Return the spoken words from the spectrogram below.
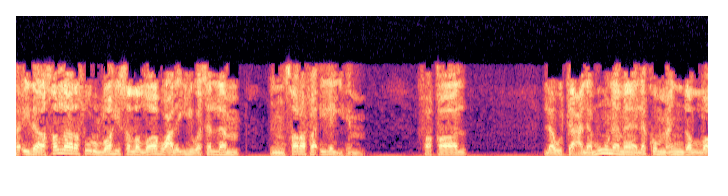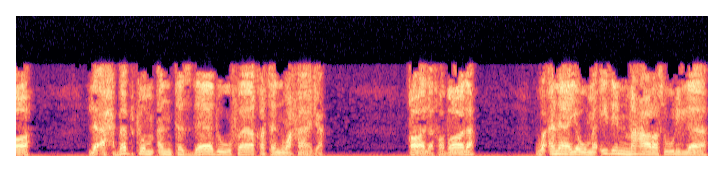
فإذا صلى رسول الله صلى الله عليه وسلم انصرف إليهم. فقال لو تعلمون ما لكم عند الله لأحببتم أن تزدادوا فاقة وحاجة. قال فضاله وأنا يومئذ مع رسول الله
